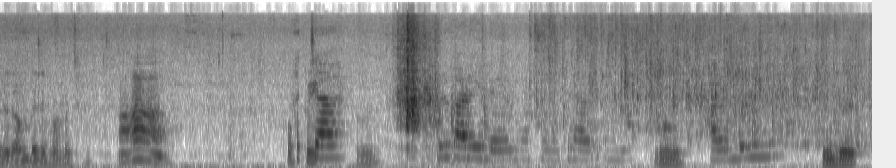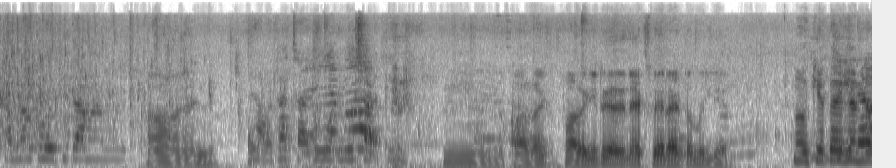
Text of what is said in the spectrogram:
ഒരു കമ്പനി പ്രൊഡക്റ്റ് ആ. കുപ്പി. ഒരു കടയില്ലേ? ആ എന്നെ അവരുടെ അച്ചാറിന്റെ പൊടി കൂടി നടക്കി ഉം, പഴ- പഴകിയിട്ട് അതിന് എക്സ്പയർ ആയിട്ടൊന്നും ഇല്ല. നോക്കിയൊക്കെ അതിലുണ്ടോ?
